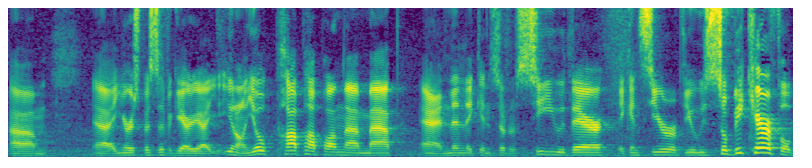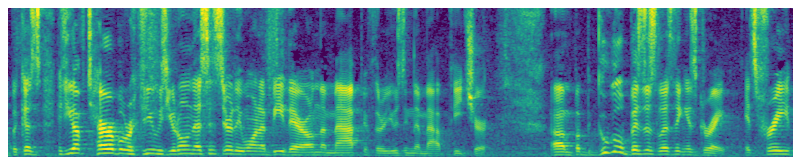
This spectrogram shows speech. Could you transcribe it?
um, uh, in your specific area. You know, you'll pop up on that map and then they can sort of see you there. They can see your reviews. So be careful because if you have terrible reviews, you don't necessarily want to be there on the map if they're using the map feature. Um, but Google Business Listing is great. It's free.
